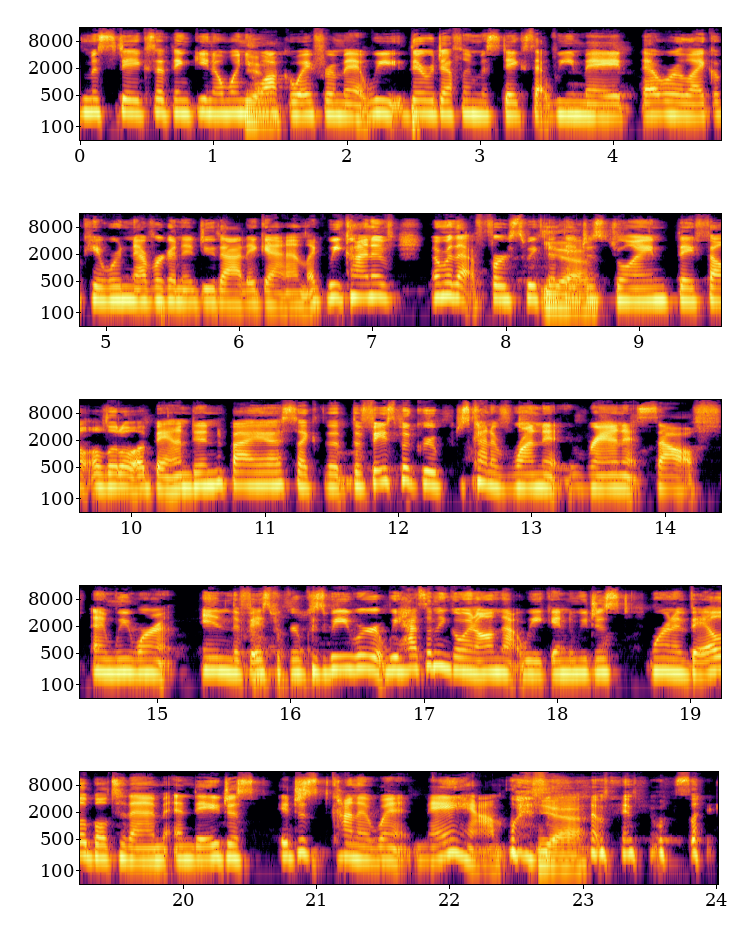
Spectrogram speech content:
mistakes. I think you know when you Yeah. walk away from it, we there were definitely mistakes that we made that were like, okay, we're never going to do that again. Like we kind of remember that first week that Yeah. they just joined, they felt a little abandoned by us. Like the the Facebook group just kind of run it ran itself, and we weren't in the Facebook group because we were we had something going on that week and we just weren't available to them and they just it just kind of went mayhem with Yeah. them and it was like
